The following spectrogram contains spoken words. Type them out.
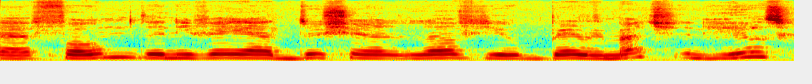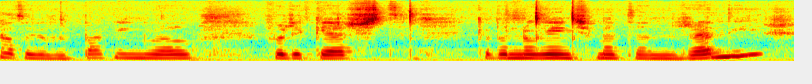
uh, foam. De Nivea Douche Love You Very Much. Een heel schattige verpakking wel voor de kerst. Ik heb er nog eentje met een rendier.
